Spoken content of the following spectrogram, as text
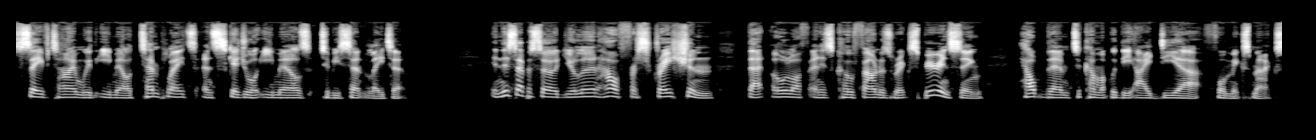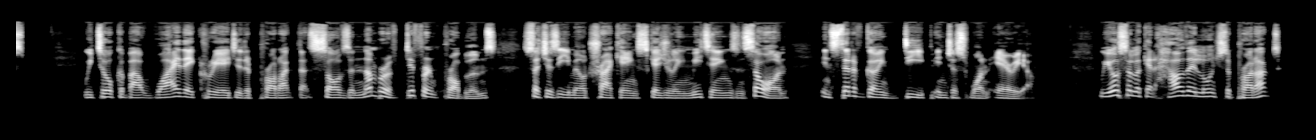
save time with email templates, and schedule emails to be sent later. In this episode, you'll learn how frustration that Olof and his co founders were experiencing helped them to come up with the idea for Mixmax. We talk about why they created a product that solves a number of different problems, such as email tracking, scheduling meetings, and so on, instead of going deep in just one area. We also look at how they launched the product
